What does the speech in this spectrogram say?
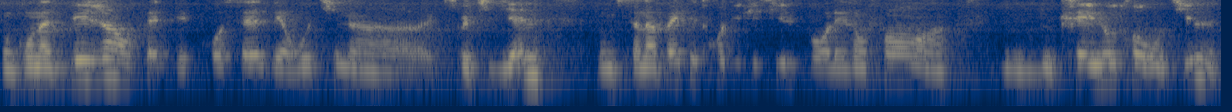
Donc on a déjà en fait des process, des routines euh, quotidiennes. Donc ça n'a pas été trop difficile pour les enfants euh, de, créer une autre routine.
